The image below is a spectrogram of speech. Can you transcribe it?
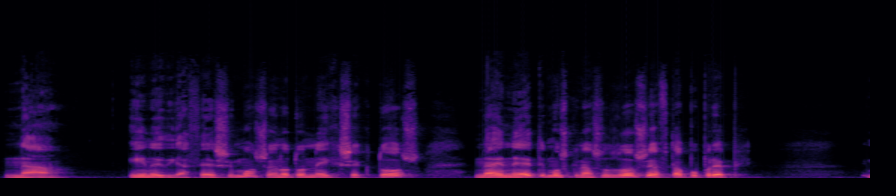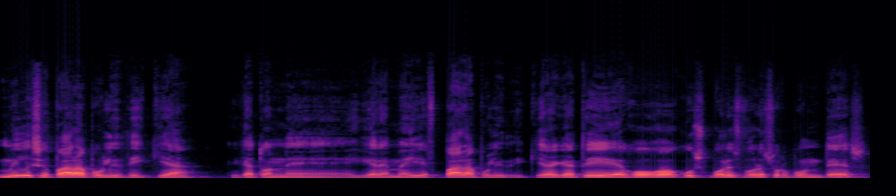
να είναι διαθέσιμος, ενώ τον έχεις εκτός, να είναι έτοιμος και να σου δώσει αυτά που πρέπει. Μίλησε πάρα πολύ δίκαια για τον ε, Γερεμέγεφ, πάρα πολύ δίκαια, γιατί εγώ έχω ακούσει πολλές φορές προπονητές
